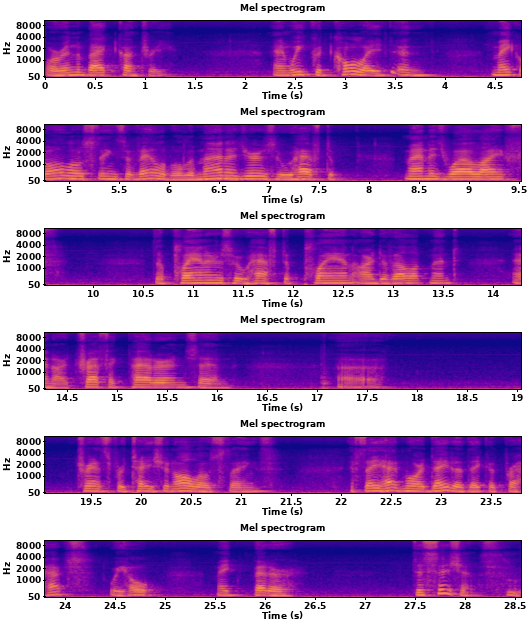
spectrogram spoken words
or in the back country. And we could collate and make all those things available. The managers who have to manage wildlife the planners who have to plan our development and our traffic patterns and uh, transportation all those things. If they had more data they could perhaps we hope make better decisions. Hmm.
